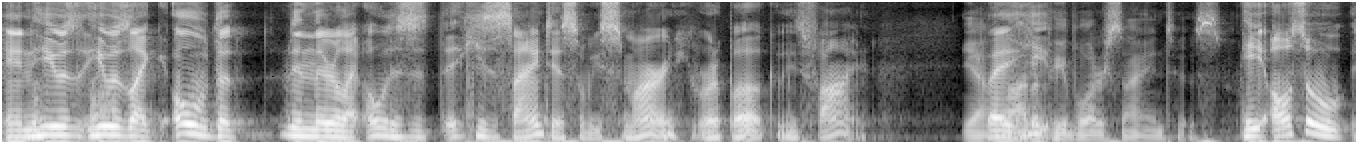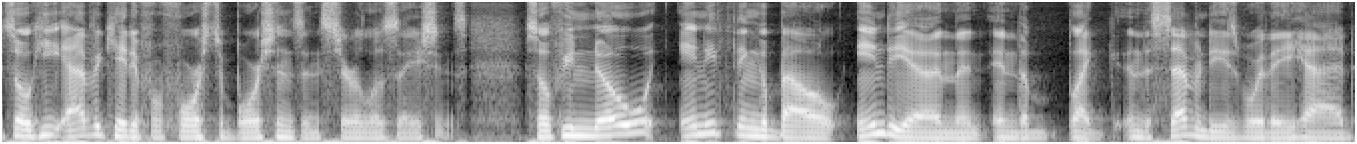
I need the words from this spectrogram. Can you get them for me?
And he was he was like, "Oh, the." Then they were like, "Oh, this is he's a scientist, so he's smart. and He wrote a book. He's fine." Yeah, But a lot he- of people are scientists. He also so he advocated for forced abortions and sterilizations. So if you know anything about India and then in the like in the seventies where they had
